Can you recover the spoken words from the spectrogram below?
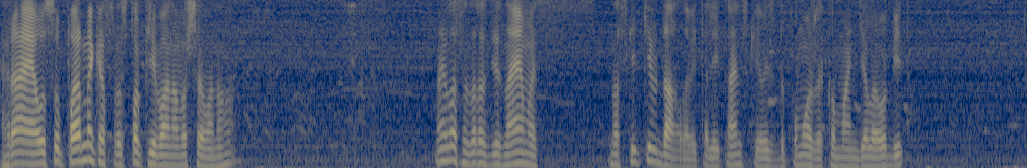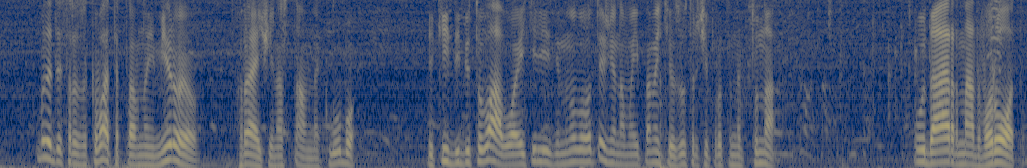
Грає у суперника свисток Івана Вишиваного. Ну і власне зараз дізнаємось, наскільки вдало Віталій Танський ось допоможе команді Леобіт. Буде десь ризикувати певною мірою, граючий наставник клубу, який дебютував у it лізі минулого тижня на моїй пам'яті у зустрічі проти Нептуна. Удар над воротом.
